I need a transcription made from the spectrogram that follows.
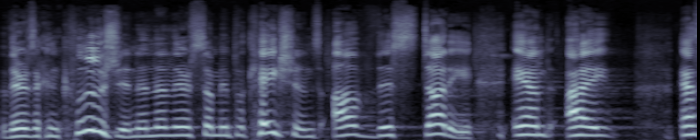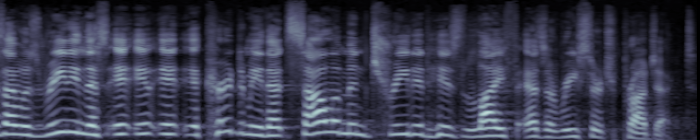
there's a conclusion, and then there's some implications of this study. And I as I was reading this, it, it, it, occurred to me that Solomon treated his life as a research project.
